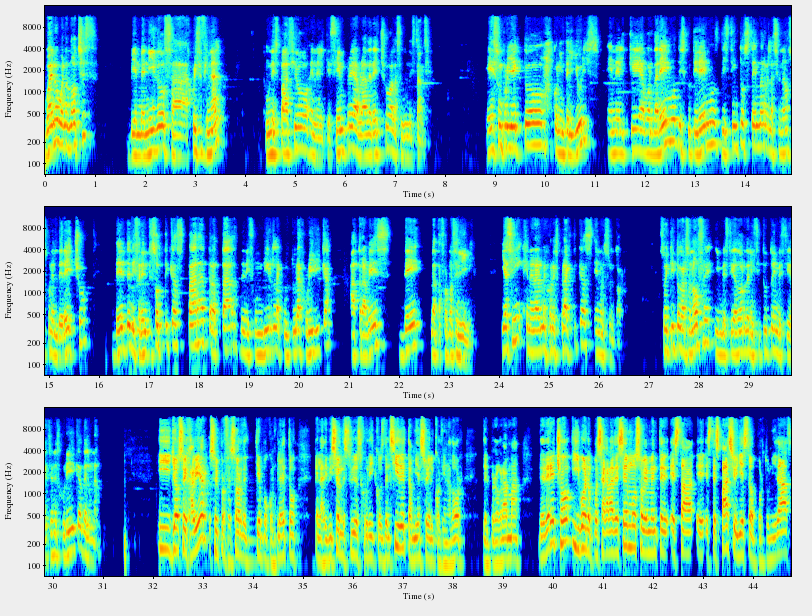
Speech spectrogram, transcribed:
Bueno, buenas noches. Bienvenidos a Juicio Final, un espacio en el que siempre habrá derecho a la segunda instancia. Es un proyecto con IntelliJuris en el que abordaremos, discutiremos distintos temas relacionados con el derecho desde diferentes ópticas para tratar de difundir la cultura jurídica a través de plataformas en línea y así generar mejores prácticas en nuestro entorno. Soy Tito Garzonofre, investigador del Instituto de Investigaciones Jurídicas del UNAM. Y yo soy Javier, soy profesor de tiempo completo en la División de Estudios Jurídicos del CIDE, también soy el coordinador del programa de Derecho y bueno, pues agradecemos obviamente esta, eh, este espacio y esta oportunidad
